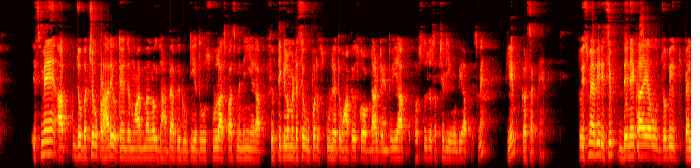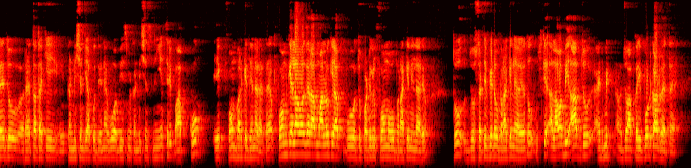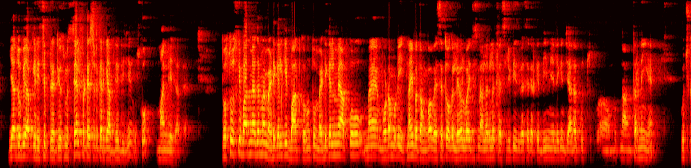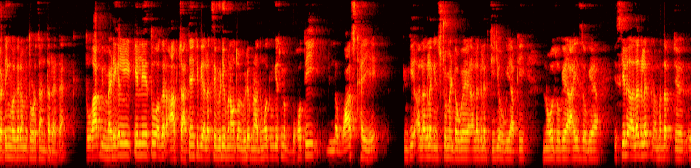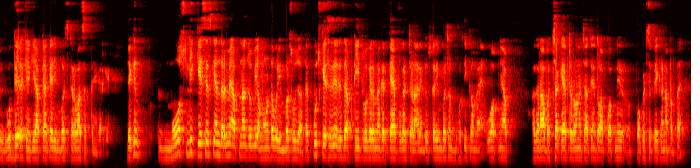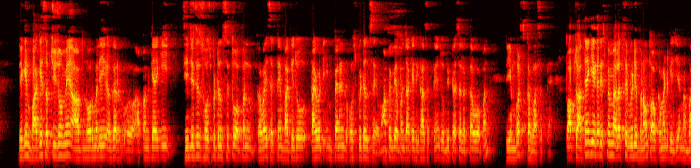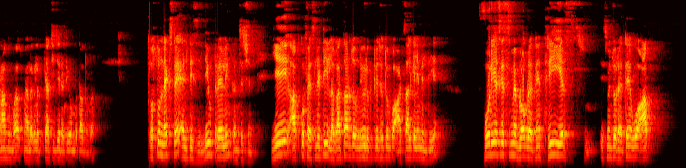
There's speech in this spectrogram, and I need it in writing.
इसमें आप जो बच्चे को पढ़ा रहे होते हैं, जब मान लो जहाँ पे आपकी ड्यूटी है तो स्कूल आसपास में नहीं है आप 50 किलोमीटर से ऊपर स्कूल है तो वहाँ पे उसको आप डाल रहे हैं तो ये आप हॉस्टल जो सब्सिडी है, वो भी आप इसमें क्लेम कर सकते हैं। तो इसमें अभी रिसिप्ट देने का या वो जो भी पहले जो रहता था कि कंडीशन की आपको देना है, वो अभी इसमें कंडीशन नहीं है, सिर्फ़ आपको एक फॉर्म भर के देना रहता है। फॉर्म के अलावा अगर आप मान लो कि आप वो जो पर्टिकुलर फॉर्म है, वो भरा के नहीं ला रहे हो तो जो सर्टिफिकेट है, वो भरा के नहीं ला रहे हो तो उसके अलावा भी आप जो एडमिट जो आपका रिपोर्ट कार्ड रहता है या जो भी आपकी रिसिप्ट रहती है, उसमें सेल्फ अटेस्टेड करके आप दे दीजिए, उसको मान लिया जाता है। दोस्तों, उसके बाद में अगर मैं मेडिकल की बात करूँ तो मेडिकल में आपको मैं मोटा मोटी इतना ही बताऊँगा। वैसे तो अगर लेवल वाइज इसमें अलग अलग फैसिलिटीज़ वैसे करके दी हुई है, लेकिन ज़्यादा कुछ उतना अंतर नहीं है। कुछ कटिंग वगैरह में थोड़ा सा अंतर रहता है। तो आप मेडिकल के लिए तो अगर आप चाहते हैं कि भी अलग से वीडियो बनाओ तो मैं वीडियो बना दूँगा, क्योंकि इसमें बहुत ही वास्ट है ये। क्योंकि अलग अलग इंस्ट्रूमेंट हो गए अलग अलग चीज़ें हो गई, आपकी नोज़ हो गया आइज़ हो गया। इसके लिए अलग अलग मतलब वो दे रखें कि आप क्या क्या रिम्बर्स करवा सकते हैं करके। लेकिन मोस्टली केसेस के अंदर में अपना जो भी अमाउंट है वो रिम्बर्स हो जाता है। कुछ केसेस हैं, जैसे आप टीथ वगैरह में अगर कैप वगैरह चढ़ा रहे हैं तो उसका रिम्बर्समेंट बहुत ही कम है। वो अपने आप, अगर आप अच्छा कैप चढ़ाना चाहते हैं तो आपको अपने पॉकेट से पे करना पड़ता है। लेकिन बाकी सब चीज़ों में आप नॉर्मली अगर अपन क्या है कि सी जी हॉस्पिटल से तो अपन करवा ही सकते हैं। बाकी जो प्राइवेट इंपेरेंट हॉस्पिटल्स है, वहाँ पे भी अपन जाके दिखा सकते हैं। जो भी पैसा लगता है वो अपन रियम्बर्स करवा सकते हैं। तो आप चाहते हैं कि अगर इसमें मैं अलग से वीडियो बनाऊँ तो आप कमेंट कीजिए। मैं बना दूँगा, उसमें अलग अलग क्या चीज़ें रहती है वो बता दूँगा। दोस्तों नेक्स्ट है एलटीसी लीव ट्रेवलिंग कंसेशन ये आपको फैसिलिटी लगातार जो न्यू रिक्रूटर्स होते हैं, उनको आठ साल के लिए मिलती है। फोर ईयर्स के इसमें ब्लॉक रहते हैं थ्री ईयर्स इसमें जो रहते हैं, वो आप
